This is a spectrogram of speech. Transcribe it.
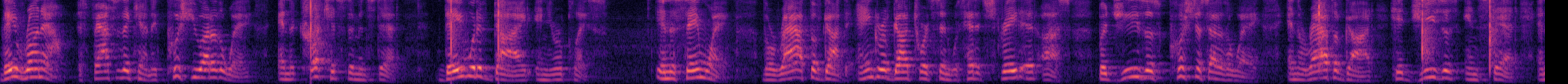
They run out as fast as they can. They push you out of the way, and the truck hits them instead. They would have died in your place. In the same way, the wrath of God, the anger of God towards sin was headed straight at us. But Jesus pushed us out of the way, and the wrath of God hit Jesus instead. And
